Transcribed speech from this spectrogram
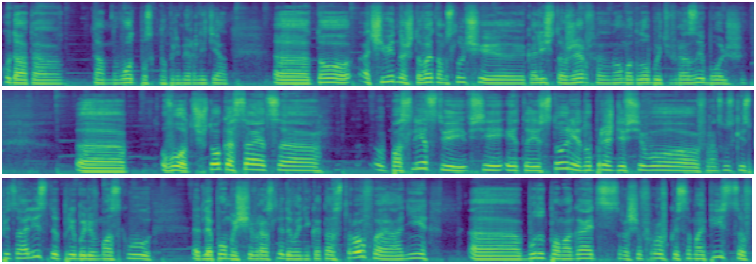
куда-то там в отпуск, например, летят, э, то очевидно, что в этом случае количество жертв оно могло быть в разы больше. Э, вот, что касается последствий всей этой истории, ну, прежде всего, французские специалисты прибыли в Москву для помощи в расследовании катастрофы. Они э, будут помогать с расшифровкой самописцев,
